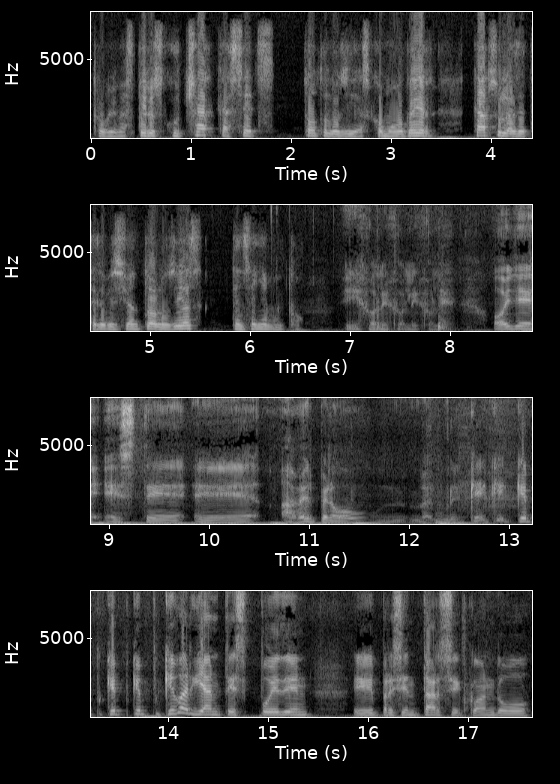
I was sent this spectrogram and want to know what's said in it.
problemas. Pero escuchar cassettes todos los días, como ver cápsulas de televisión todos los días, te enseña muy poco. Híjole, híjole, híjole. Oye, este, eh, a ver, pero ¿qué, qué, qué, qué variantes pueden eh, presentarse cuando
